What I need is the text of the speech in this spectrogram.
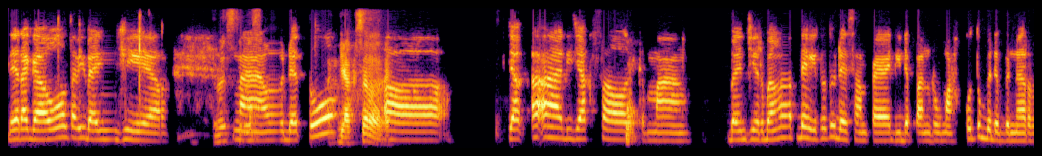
daerah gaul tapi banjir. Terus? terus? Nah udah tuh Jaksel. eh Jak ah, di Jaksel di Kemang banjir banget deh itu tuh udah sampai di depan rumahku tuh bener-bener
